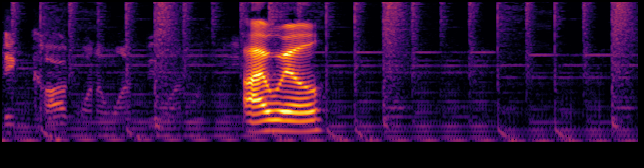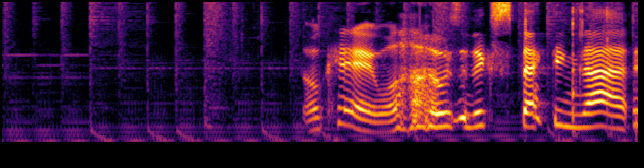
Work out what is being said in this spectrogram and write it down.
big cock want a 1v1 with me? I will. Okay, well, I wasn't expecting that.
